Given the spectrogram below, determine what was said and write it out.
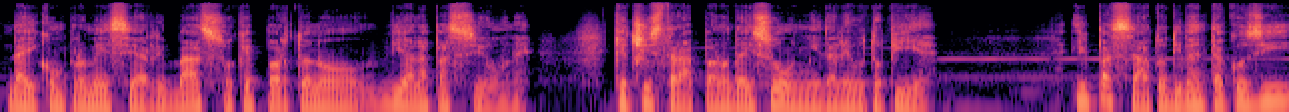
dai compromessi al ribasso che portano via la passione, che ci strappano dai sogni, dalle utopie. Il passato diventa così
